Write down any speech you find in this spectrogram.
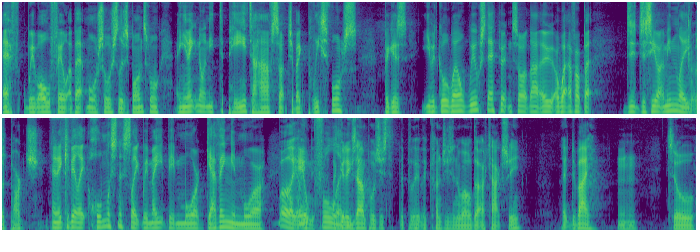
if we all felt a bit more socially responsible, and you might not need to pay to have such a big police force because you would go, well, we'll step out and sort that out or whatever. But do, do you see what I mean? Like, The purge. and it could be like homelessness. Like we might be more giving and more Well, like I mean, helpful. a good example is just the the countries in the world that are tax free, like Dubai. Mm-hmm. So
